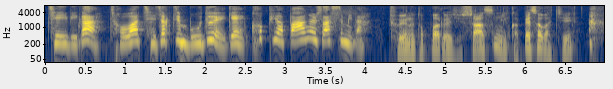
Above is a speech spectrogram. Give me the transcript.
제이비가 저와 제작진 모두에게 커피와 빵을 쐈습니다. 표현은 똑바로 해야지. 쐈습니까? 뺏어갔지.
